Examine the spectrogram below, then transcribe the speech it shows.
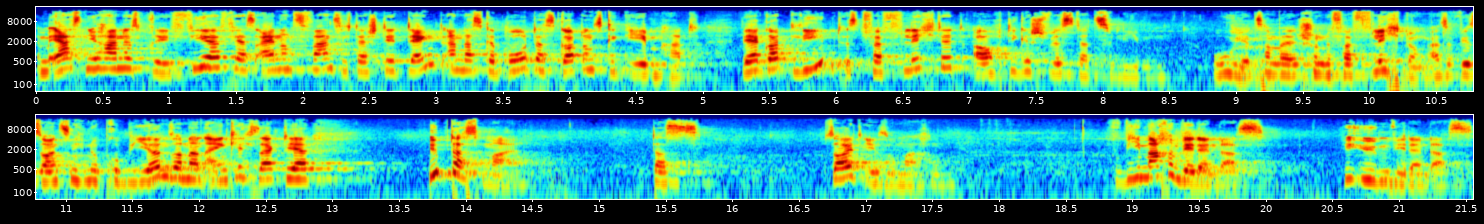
Im 1. Johannesbrief 4, Vers 21, da steht, denkt an das Gebot, das Gott uns gegeben hat. Wer Gott liebt, ist verpflichtet, auch die Geschwister zu lieben. Uh, jetzt haben wir schon eine Verpflichtung. Also wir sollen es nicht nur probieren, sondern eigentlich sagt er, übt das mal. Das sollt ihr so machen. Wie machen wir denn das? Wie üben wir denn das?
